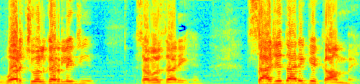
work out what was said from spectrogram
वर्चुअल कर लीजिए, समझदारी है। साझेदारी के काम में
